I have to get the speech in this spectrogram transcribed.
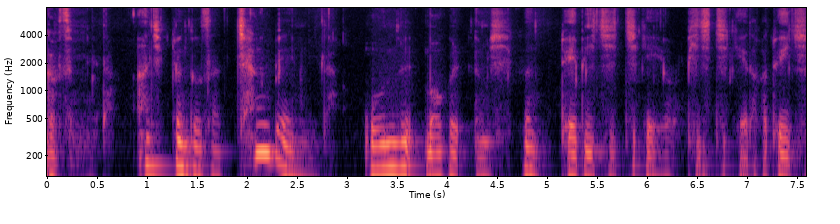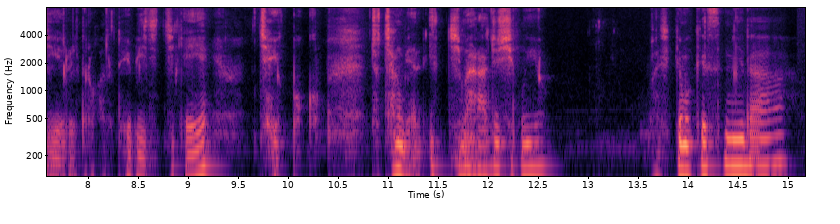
반갑습니다. 한식전도사 창배입니다. 오늘 먹을 음식은 돼비지찌개예요. 비지찌개에다가 돼지를 들어가서 돼비지찌개에 제육볶음. 저 창배를 잊지 말아주시고요. 맛있게 먹겠습니다.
